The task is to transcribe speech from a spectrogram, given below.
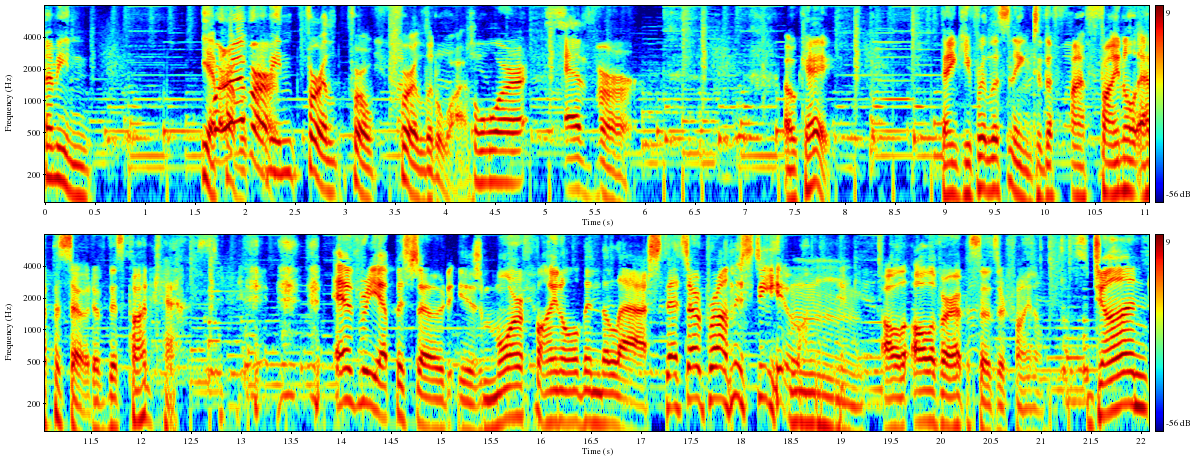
I mean, yeah, probably- Forever. I mean, for a, for a, for a little while. Forever. Okay. Thank you for listening to the fi- final episode of this podcast. Every episode is more final than the last. That's our promise to you. Mm, all all of our episodes are final. John,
